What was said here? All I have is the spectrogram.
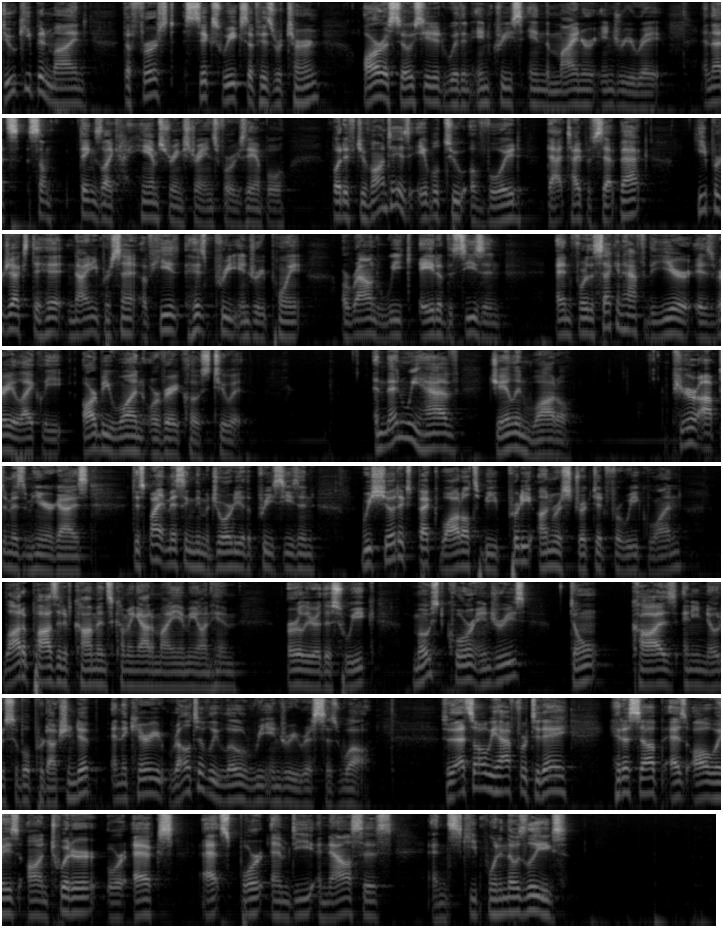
Do keep in mind the first six weeks of his return are associated with an increase in the minor injury rate. And that's some things like hamstring strains, for example. But if Javonte is able to avoid that type of setback, he projects to hit 90% of his, his pre injury point around week eight of the season. And for the second half of the year, is very likely RB1 or very close to it. And then we have Jaylen Waddle. Pure optimism here, guys. Despite missing the majority of the preseason, we should expect Waddle to be pretty unrestricted for week one. A lot of positive comments coming out of Miami on him earlier this week. Most core injuries don't cause any noticeable production dip, and they carry relatively low re injury risks as well. So that's all we have for today. Hit us up as always on Twitter or X at SportMD Analysis and keep winning those leagues.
